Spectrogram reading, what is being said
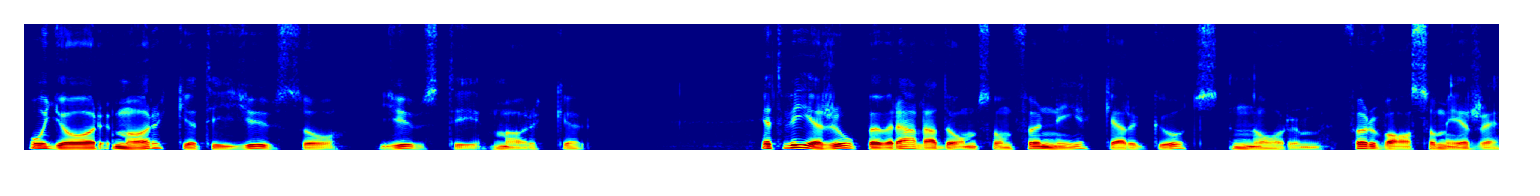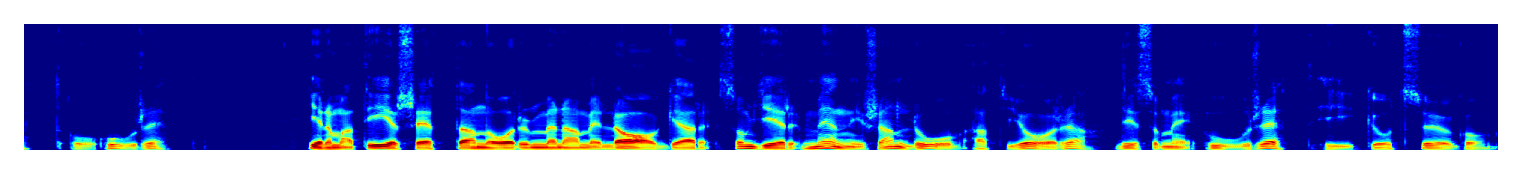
och gör mörker till ljus och ljus till mörker. Ett verop över alla dem som förnekar Guds norm för vad som är rätt och orätt genom att ersätta normerna med lagar som ger människan lov att göra det som är orätt i Guds ögon.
